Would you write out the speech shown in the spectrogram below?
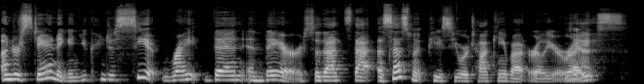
understanding, and you can just see it right then and there. So that's that assessment piece you were talking about earlier, right? Yes.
